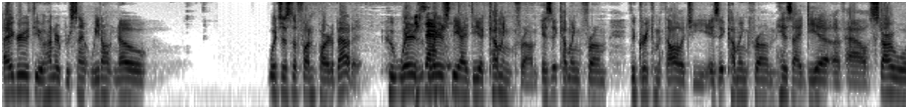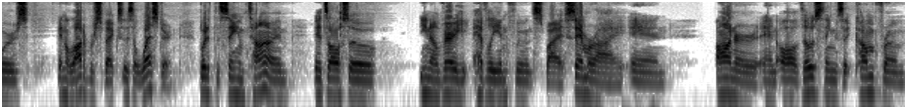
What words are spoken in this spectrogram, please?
I agree with you 100%. We don't know which is the fun part about it. who where's where's the idea coming from? Is it coming from the Greek mythology? Is it coming from his idea of how Star Wars, in a lot of respects, is a western, but at the same time, it's also, you know, very heavily influenced by samurai and honor and all of those things that come from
